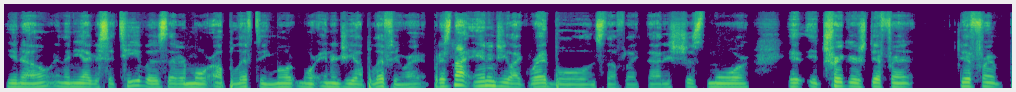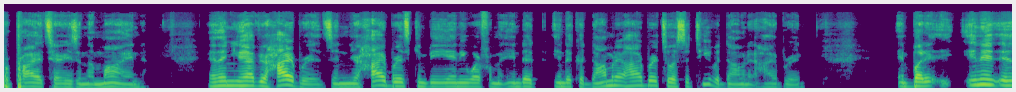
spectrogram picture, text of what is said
you know, and then you have your sativas that are more uplifting, more more energy uplifting, right? But it's not energy like Red Bull and stuff like that. It's just more it, it triggers different different proprietaries in the mind. And then you have your hybrids, and your hybrids can be anywhere from an indica, indica dominant hybrid to a sativa dominant hybrid. And but it, in it, it,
